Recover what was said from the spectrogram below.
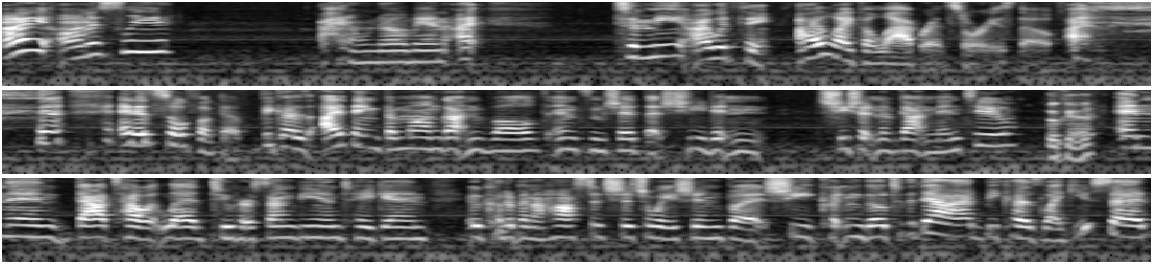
I honestly, I don't know, man. I to me, I would think I like elaborate stories though. and it's so fucked up because I think the mom got involved in some shit that she didn't she shouldn't have gotten into. Okay. and then that's how it led to her son being taken. It could have been a hostage situation, but she couldn't go to the dad because, like you said,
